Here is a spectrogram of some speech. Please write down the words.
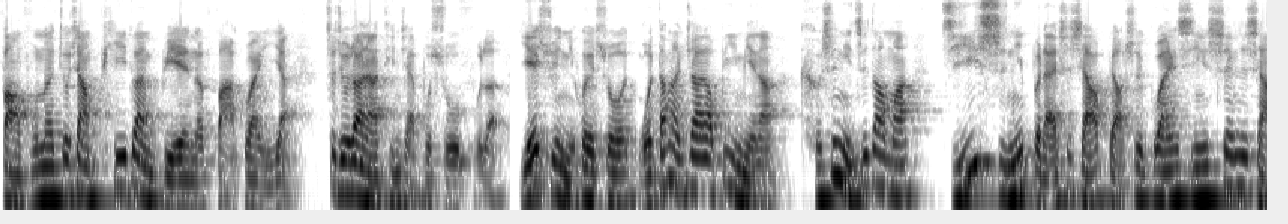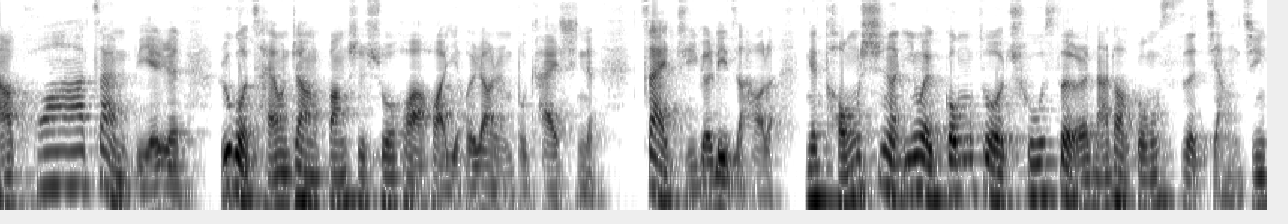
仿佛呢就像批断别人的法官一样，这就让人听起来不舒服了。也许你会说：“我当然知道要避免啊。”可是你知道吗？即使你本来是想要表示关心，甚至想要夸赞别人，如果采用这样的方式说话的话，也会让人不开心的。再举一个例子好了，你的同事呢，因为工作出色而拿到公司的奖金，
